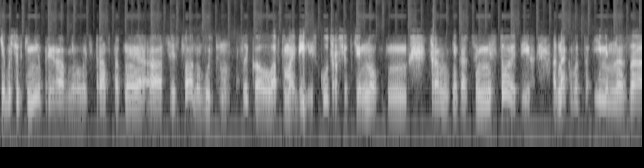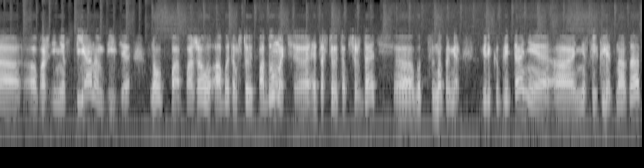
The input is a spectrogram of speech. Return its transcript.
я бы все-таки не приравнивал эти транспортные э, средства, ну, будь то мотоцикл, автомобиль и скутер, все-таки, ну, сравнивать, мне кажется, не стоит их. Однако вот именно за э, вождение в пьяном виде, ну, по, пожалуй, об этом стоит подумать, э, это стоит обсуждать. Э, вот, например, Великобритании э, несколько лет назад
